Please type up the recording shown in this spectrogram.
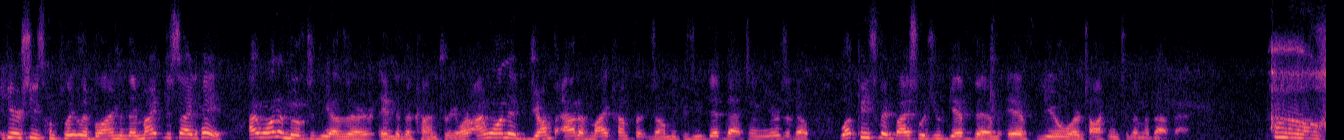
he or she's completely blind, and they might decide, hey, I want to move to the other end of the country, or I want to jump out of my comfort zone because you did that ten years ago what piece of advice would you give them if you were talking to them about that? Oh,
